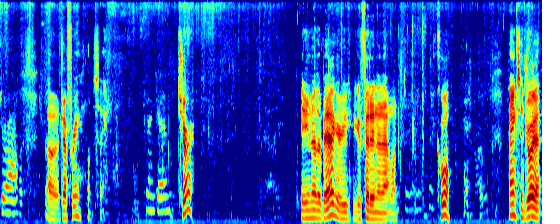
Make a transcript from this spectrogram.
giraffe? Uh, Jeffrey, let's see. Can I get him? Sure. Need another bag, or you, you could fit it in that one? Cool. Thanks. Enjoy it.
